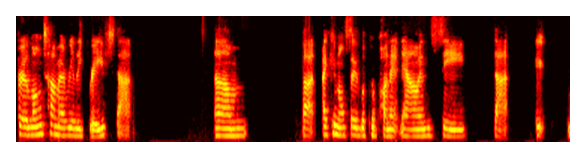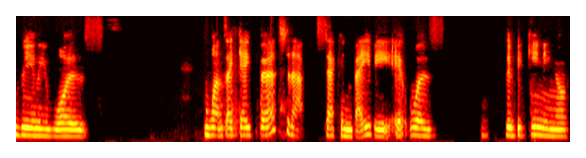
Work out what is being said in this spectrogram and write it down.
for a long time, I really grieved that. Um, but I can also look upon it now and see that it really was once I gave birth to that second baby, it was the beginning of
